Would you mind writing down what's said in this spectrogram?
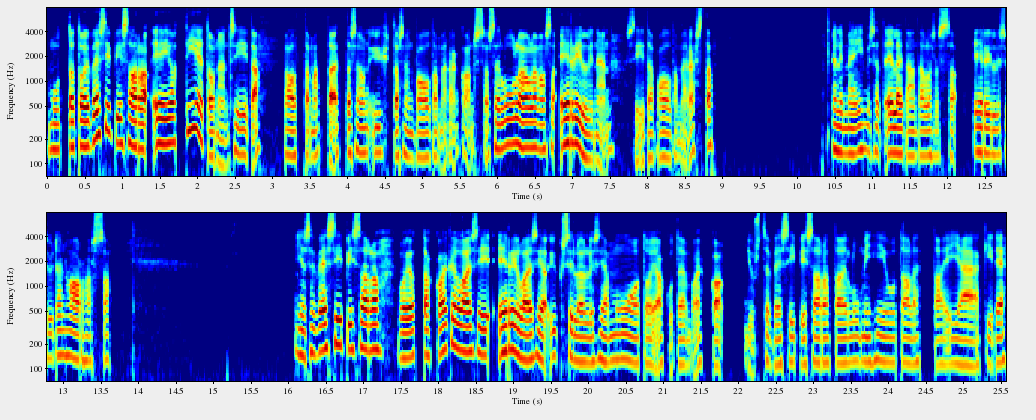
Mutta toi vesipisara ei ole tietoinen siitä välttämättä, että se on yhtä sen valtameren kanssa. Se luulee olevansa erillinen siitä valtamerestä. Eli me ihmiset eletään tällaisessa erillisyyden harhassa – ja se vesipisara voi ottaa kaikenlaisia erilaisia yksilöllisiä muotoja, kuten vaikka just se vesipisara tai lumihiutale tai jääkide.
